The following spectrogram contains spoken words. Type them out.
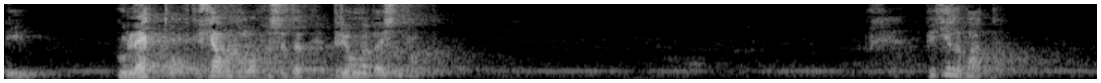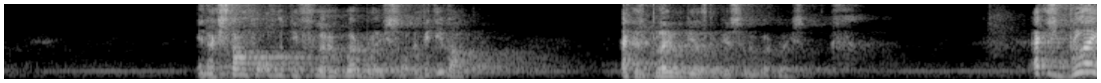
die kollekte of die geld wat hulle opgesit het 300 000 rand. Weet julle wat? En ek staan ver oggend hier voor 'n oorblyfsel. En weet jy wat? Ek is bly om deel te wees van 'n oorblyfsel. Ek is bly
